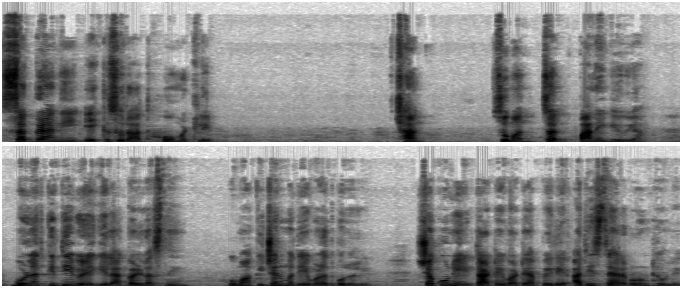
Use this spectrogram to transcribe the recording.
सगळ्यांनी एक सुरात हो म्हटले. छान. सुमन चल पाणी घेऊया. बोलण्यात किती वेळ गेला कळलंच नाही. उमा किचनमध्ये वळत बोलवली. शकूने ताटे वाट्या पेले आधीच तयार करून ठेवले.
